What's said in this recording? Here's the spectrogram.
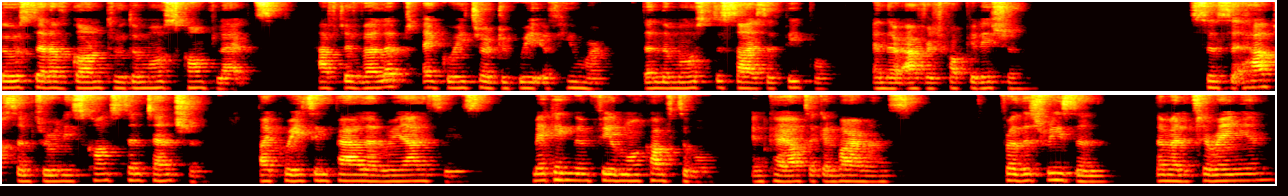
those that have gone through the most conflicts, have developed a greater degree of humor than the most decisive people in their average population. Since it helps them to release constant tension by creating parallel realities, making them feel more comfortable in chaotic environments. For this reason, the Mediterranean,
